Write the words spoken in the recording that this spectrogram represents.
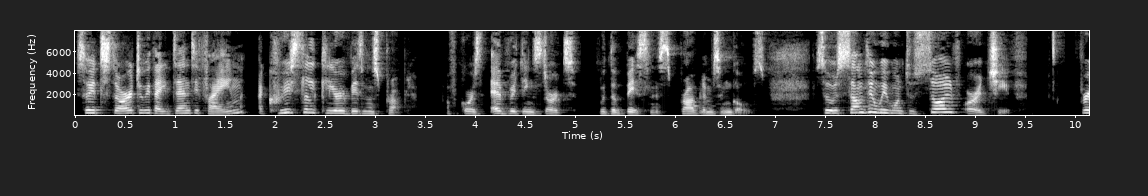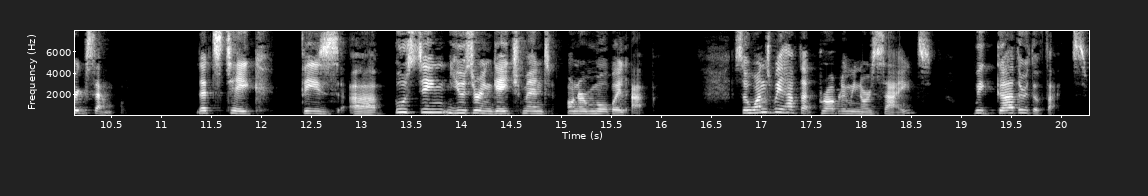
So it starts with identifying a crystal clear business problem. Of course, everything starts with the business problems and goals. So, something we want to solve or achieve. For example, let's take this uh, boosting user engagement on our mobile app. So, once we have that problem in our sight, we gather the facts.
